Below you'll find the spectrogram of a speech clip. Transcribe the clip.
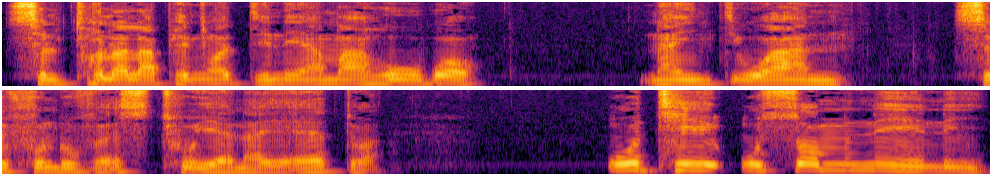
silithola lapha encwadini yamahubo 91 sifunda uverse 2 yena yedwa. Uthi usomnini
